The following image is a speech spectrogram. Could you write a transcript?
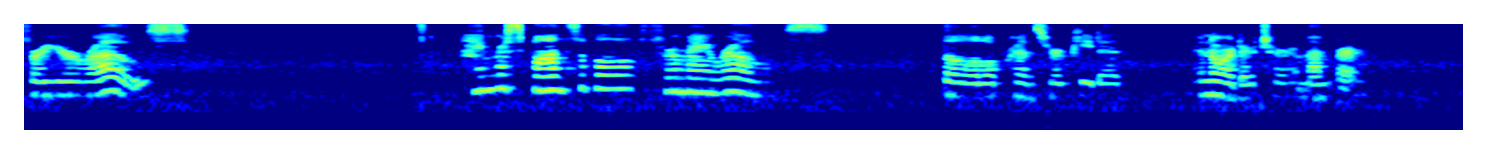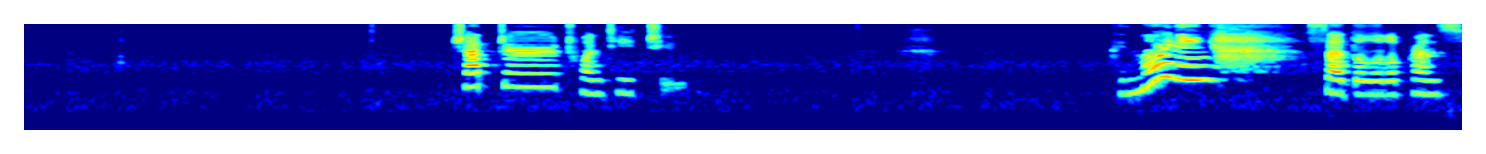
for your rose. I'm responsible for my rose, the little prince repeated in order to remember. Chapter 22 Good morning, said the little prince.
